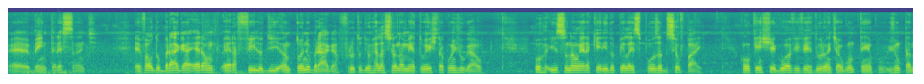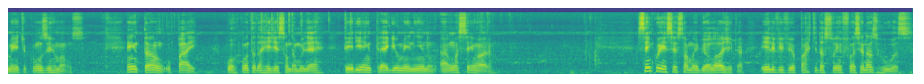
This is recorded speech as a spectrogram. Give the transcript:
É bem interessante. Evaldo Braga era, um, era filho de Antônio Braga, fruto de um relacionamento extraconjugal. Por isso não era querido pela esposa do seu pai, com quem chegou a viver durante algum tempo juntamente com os irmãos. Então, o pai, por conta da rejeição da mulher, teria entregue o menino a uma senhora. Sem conhecer sua mãe biológica, ele viveu parte da sua infância nas ruas,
